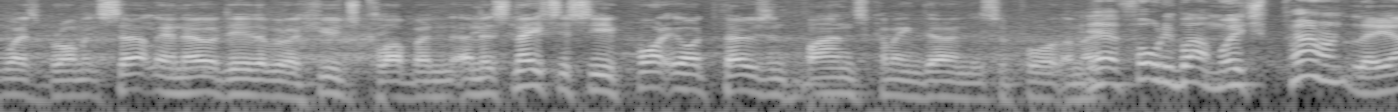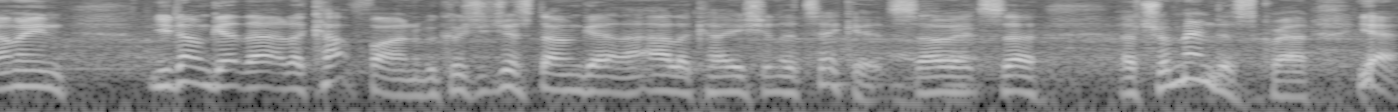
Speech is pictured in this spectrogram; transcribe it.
West Bromwich. Certainly nowadays they were a huge club, and, and it's nice to see 40 odd thousand fans coming down to support them. Eh? Yeah, 41, which apparently, I mean, you don't get that at a cup final because you just don't get that allocation of tickets. So it's a, a tremendous crowd. Yeah,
